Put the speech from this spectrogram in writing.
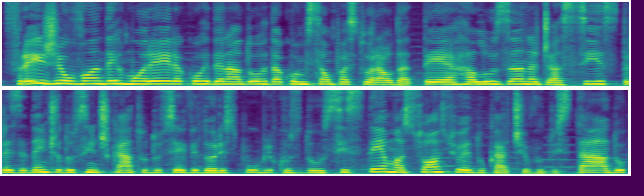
Frei Gilvander Moreira, coordenador da Comissão Pastoral da Terra, Luzana de Assis, presidente do Sindicato dos Servidores Públicos do Sistema Socioeducativo do Estado,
